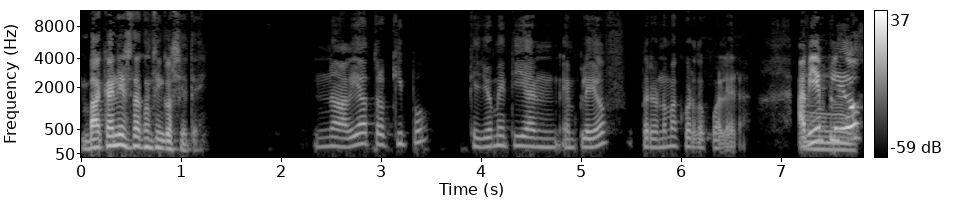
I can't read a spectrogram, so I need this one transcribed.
Buccaneers está con 5-7. No, había otro equipo que yo metía en, en playoff, pero no me acuerdo cuál era. A mí en Mm. playoff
